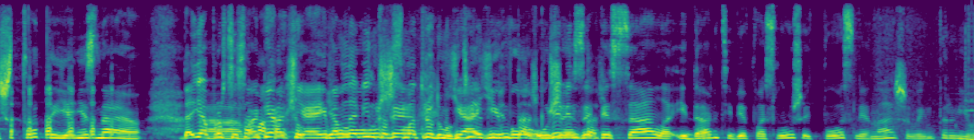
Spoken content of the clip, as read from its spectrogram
что ты, я не знаю. Да я просто сама во-первых, хочу. Я, Я в новинках уже- смотрю, думаю, я где его винтаж, где уже винтаж? записала и дам тебе послушать после нашего интервью.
